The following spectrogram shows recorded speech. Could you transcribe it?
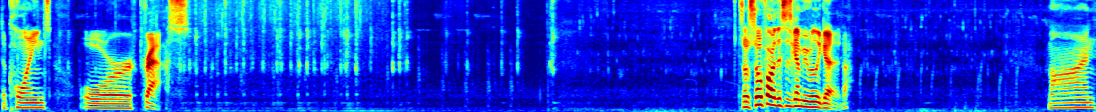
the coins, or grass. So, so far this is going to be really good. Come on.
